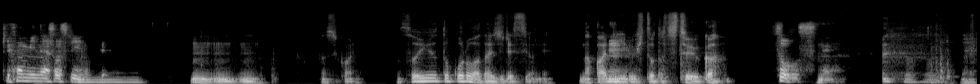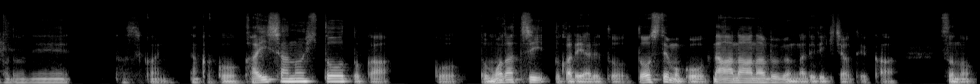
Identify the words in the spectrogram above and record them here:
基本みんな優しいので、うんうんうん。確かに。そういうところは大事ですよね。中にいる人たちというか。そうですね。なるほどね。確かに。なんかこう、会社の人とか、こう、友達とかでやると、どうしてもこう、なあなあな部分が出てきちゃうというか、その、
